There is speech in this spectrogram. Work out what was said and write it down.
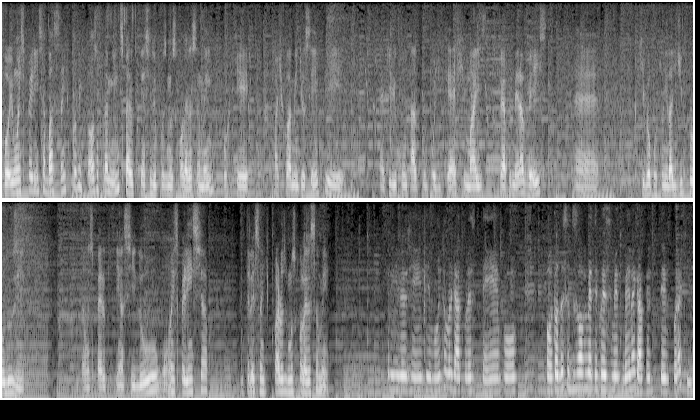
Foi uma experiência bastante proveitosa para mim, espero que tenha sido para os meus colegas também, porque particularmente eu sempre é, tive contato com o podcast, mas foi a primeira vez é, que tive a oportunidade de produzir. Então espero que tenha sido uma experiência interessante para os meus colegas também. Incrível, gente. Muito obrigado por esse tempo, por todo esse desenvolvimento de conhecimento bem legal que a gente teve por aqui.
